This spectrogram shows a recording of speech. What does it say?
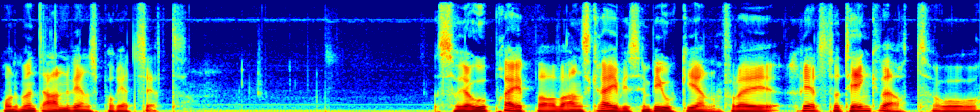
om de inte används på rätt sätt. Så jag upprepar vad han skrev i sin bok igen, för det är rätt så tänkvärt och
